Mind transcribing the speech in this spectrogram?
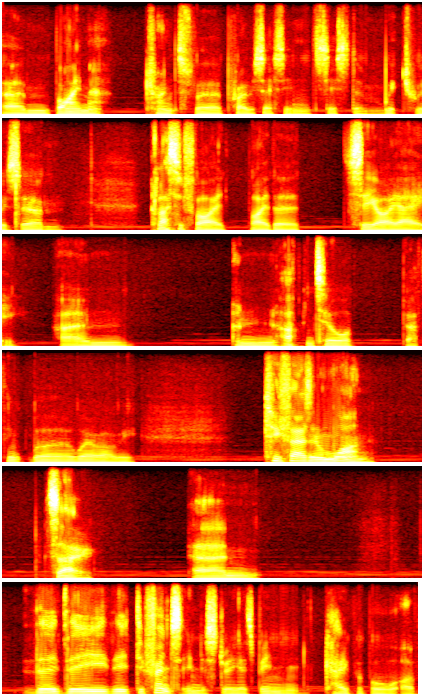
um, Bimat transfer processing system, which was um, classified by the CIA, um, and up until I think where where are we? 2001. So, um, the the the defense industry has been capable of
